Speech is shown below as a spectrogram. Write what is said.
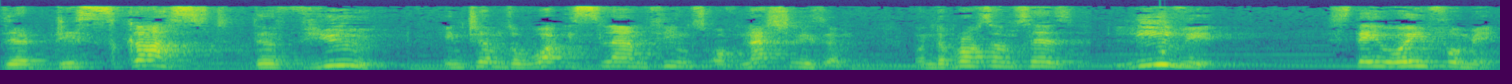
the disgust, the view in terms of what Islam thinks of nationalism. When the Prophet says, leave it, stay away from it,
